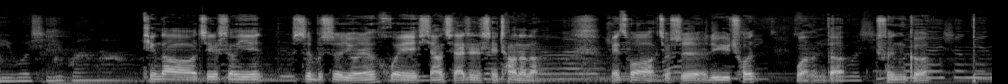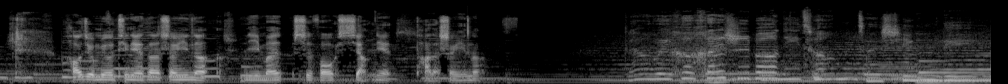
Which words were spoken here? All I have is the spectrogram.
以我习惯了。听到这个声音，是不是有人会想起来这是谁唱的呢？没错，就是李宇春，我们的春哥。好久没有听见他的声音了，你们是否想念他的声音呢？但为何还是把你藏在心里？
